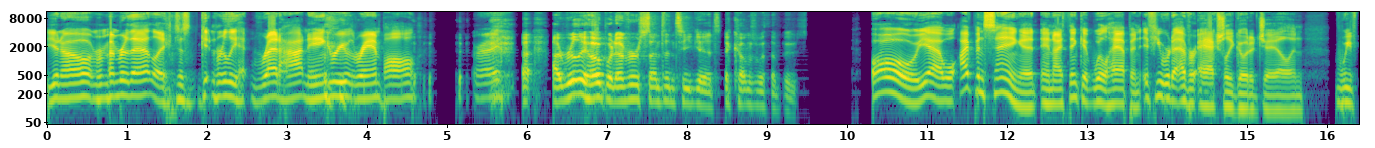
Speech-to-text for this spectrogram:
You know, remember that? Like just getting really red hot and angry with Rand Paul. Right? I really hope whatever sentence he gets, it comes with a boost. Oh, yeah. Well, I've been saying it, and I think it will happen if he were to ever actually go to jail. And we've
